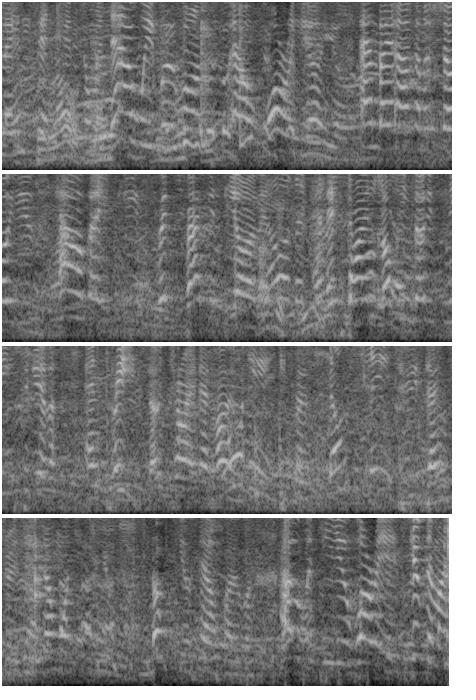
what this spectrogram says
ladies and gentlemen, now we move on to our warriors, and they are going to show you how they keep fit back in the island, and that's by locking those knees together, and please don't try it at home, because don't sleep. it's too dangerous, you don't want you to knock yourself over. Over to you, warriors, give them a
